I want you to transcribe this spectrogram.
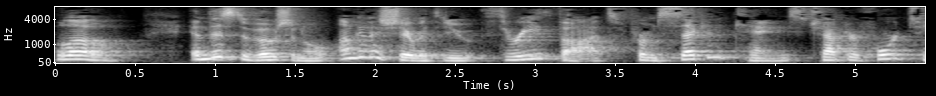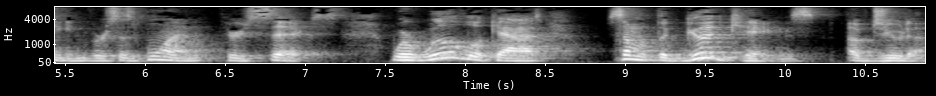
Hello. In this devotional, I'm going to share with you three thoughts from 2 Kings chapter 14 verses 1 through 6, where we'll look at some of the good kings of Judah.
